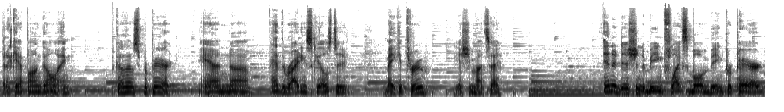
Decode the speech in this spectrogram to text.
but I kept on going because I was prepared and uh, had the riding skills to make it through, I guess you might say. In addition to being flexible and being prepared,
